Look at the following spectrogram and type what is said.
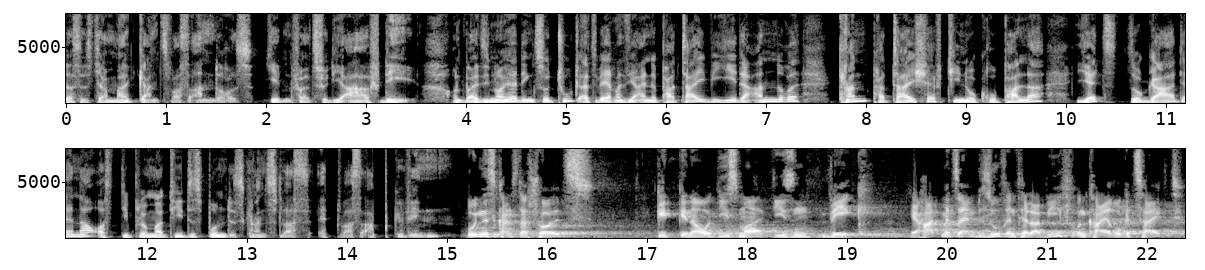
Das ist ja mal ganz was anderes. Jedenfalls für die AfD. Und weil sie neuerdings so tut, als wäre sie eine Partei wie jede andere, kann Parteichef Tino Kruppalla jetzt sogar der Nahostdiplomatie des Bundeskanzlers etwas abgewinnen. Bundeskanzler Scholz geht genau diesmal diesen Weg. Er hat mit seinem Besuch in Tel Aviv und Kairo gezeigt,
